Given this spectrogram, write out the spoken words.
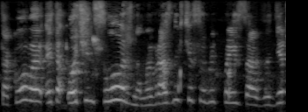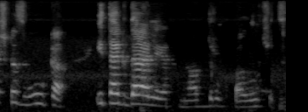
такого, это очень сложно. Мы в разных часовых поясах, задержка звука и так далее. Ну, а вдруг получится?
